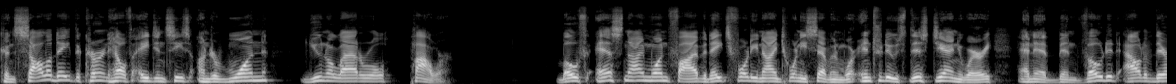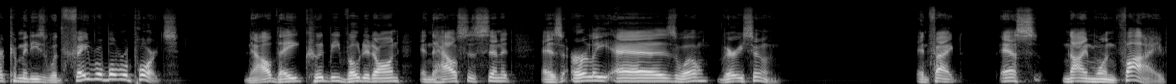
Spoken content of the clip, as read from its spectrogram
consolidate the current health agencies under one unilateral power. Both S915 and H4927 were introduced this January and have been voted out of their committees with favorable reports. Now they could be voted on in the House and Senate as early as, well, very soon. In fact, S915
